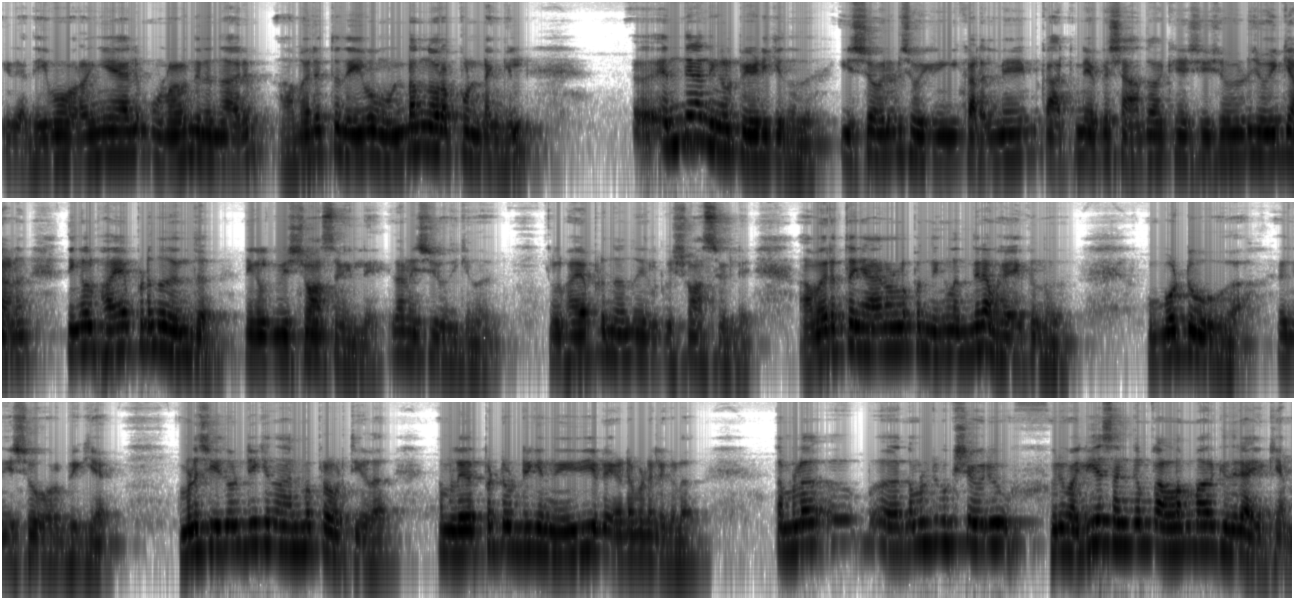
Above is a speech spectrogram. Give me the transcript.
ഇല്ല ദൈവം ഉറങ്ങിയാലും ഉണർന്നിരുന്നാലും അമരത്ത് ദൈവം ഉണ്ടെന്നുറപ്പുണ്ടെങ്കിൽ എന്തിനാണ് നിങ്ങൾ പേടിക്കുന്നത്? ഈശോ അവരോട് ചോദിക്കുന്നത് ഈ കടലിനെയും കാറ്റിനെയും ഒക്കെ ശാന്തമാക്കിയ ശേഷം ഈശോ അവരോട് ചോദിക്കുകയാണ് നിങ്ങൾ ഭയപ്പെടുന്നത് എന്ത്? നിങ്ങൾക്ക് വിശ്വാസമില്ലേ? ഇതാണ് ഈശോ ചോദിക്കുന്നത്. നിങ്ങൾ ഭയപ്പെടുന്നത് നിങ്ങൾക്ക് വിശ്വാസമില്ലേ? അമരത്തെ ഞാനുള്ളപ്പോൾ നിങ്ങൾ എന്തിനാണ് ഭയക്കുന്നത്? മുമ്പോട്ട് പോവുക എന്ന് ഈശോ ഓർമ്മിപ്പിക്കുക നമ്മൾ ചെയ്തുകൊണ്ടിരിക്കുന്ന ആത്മപ്രവർത്തികൾ നമ്മൾ ഏർപ്പെട്ടുകൊണ്ടിരിക്കുന്ന നീതിയുടെ ഇടപെടലുകൾ നമ്മൾ നമ്മളൊരു പക്ഷേ ഒരു ഒരു വലിയ സംഘം കള്ളന്മാർക്കെതിരായിരിക്കാം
